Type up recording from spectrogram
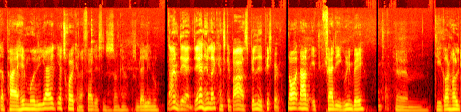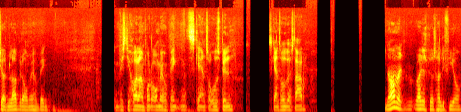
der peger hen mod det. Jeg, jeg tror ikke, han er færdig efter en sæson her, som det er lige nu. Nej, men det er, det er han heller ikke. Han skal bare spille i Pittsburgh. Nå, nej, færdig i Green Bay. Øhm, de kan godt holde Jordan Love et år med på bænken. Hvis de holder ham på et år med på bænken, så skal han så overhovedet spille. Skal han så overhovedet være starter? Nå, men Rodgers blev holdt i fire år.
